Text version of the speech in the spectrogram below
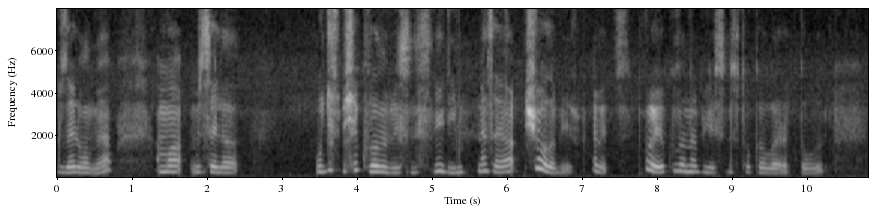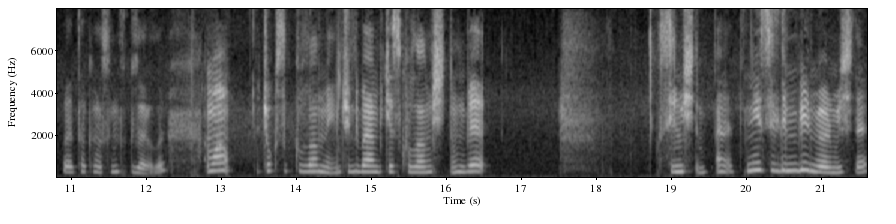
güzel olmuyor. Ama mesela ucuz bir şey kullanabilirsiniz. Ne diyeyim? Mesela şu olabilir. Evet. Böyle kullanabilirsiniz. Toka olarak da olur. Böyle takarsınız güzel olur. Ama çok sık kullanmayın. Çünkü ben bir kez kullanmıştım ve silmiştim. Evet. Niye sildiğimi bilmiyorum işte.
